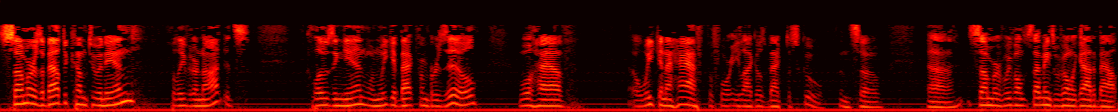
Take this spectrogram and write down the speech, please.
summer is about to come to an end, believe it or not. It's closing in. When we get back from Brazil, we'll have a week and a half before Eli goes back to school. And so, uh, summer, we've only, that means we've only got about,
